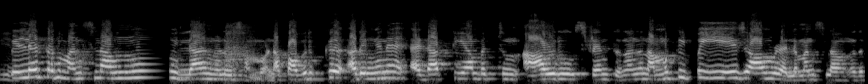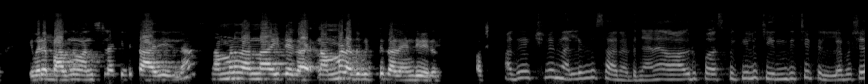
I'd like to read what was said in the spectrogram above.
പിള്ളേർക്ക് അത് മനസ്സിലാവുന്നു ഇല്ല എന്നുള്ള ഒരു സംഭവമുണ്ട്. അപ്പൊ അവർക്ക് അതെങ്ങനെ അഡാപ്റ്റ് ചെയ്യാൻ പറ്റും ആ ഒരു സ്ട്രെങ്ത് നമുക്ക് ഇപ്പൊ ഈ ഏജ് ആവുമ്പോഴല്ല മനസ്സിലാവുന്നത്. ഇവരെ പറഞ്ഞ് മനസ്സിലാക്കിയിട്ട് കാര്യമില്ല. നമ്മൾ നന്നായിട്ട് നമ്മൾ അത് വിട്ട് കളയേണ്ടി വരും. അത് ആക്ച്വലി നല്ലൊരു സാധനം കേട്ടോ ഞാൻ ആ ഒരു പെർസ്പെക്റ്റീവിൽ ചിന്തിച്ചിട്ടില്ല. പക്ഷെ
